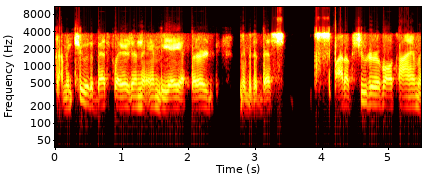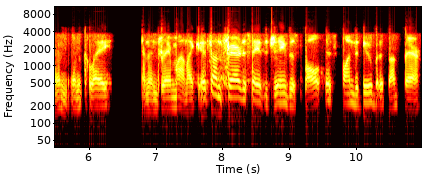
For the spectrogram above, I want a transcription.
I mean, two of the best players in the NBA, a third, maybe the best spot up shooter of all time, and, and Klay, and then Draymond. Like it's unfair to say it's James's fault. It's fun to do, but it's unfair.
